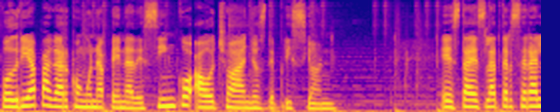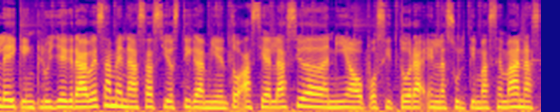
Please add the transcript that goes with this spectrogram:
podría pagar con una pena de 5 a 8 años de prisión. Esta es la tercera ley que incluye graves amenazas y hostigamiento hacia la ciudadanía opositora en las últimas semanas,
